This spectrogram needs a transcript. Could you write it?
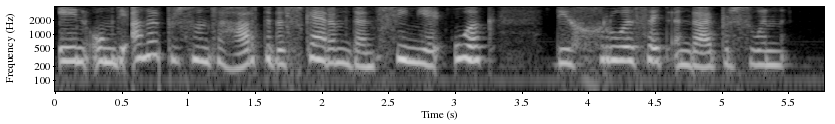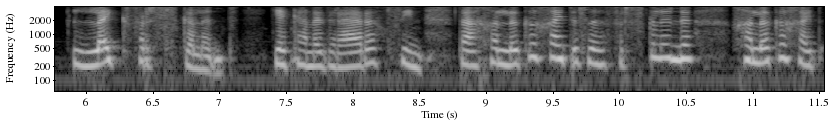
en om die ander persoon se hart te beskerm, dan sien jy ook die grootheid in daai persoon lyk verskillend. Jy kan dit regtig sien. Daai gelukkigheid is 'n verskillende gelukkigheid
